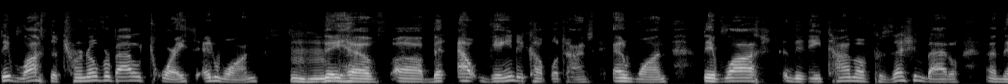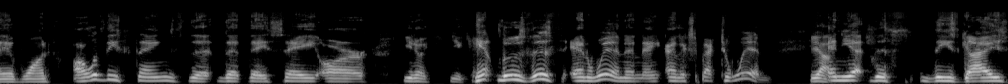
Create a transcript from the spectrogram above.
They've lost the turnover battle twice and won. Mm-hmm. They have uh, been outgained a couple of times and won. They've lost the time of possession battle and they have won. All of these things that that they say are, you know, you can't lose this and win and and expect to win. Yeah. And yet this these guys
